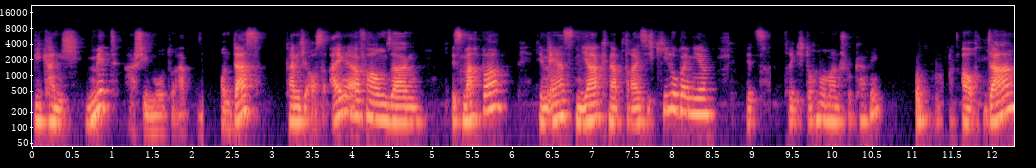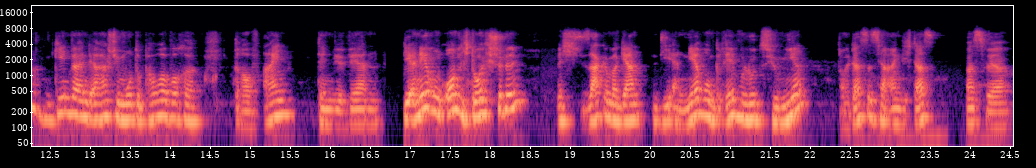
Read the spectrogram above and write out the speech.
Wie kann ich mit Hashimoto abnehmen? Und das kann ich aus eigener Erfahrung sagen, ist machbar. Im ersten Jahr knapp 30 Kilo bei mir. Jetzt trinke ich doch noch mal einen Schluck Kaffee. Auch da gehen wir in der Hashimoto Power Woche drauf ein, denn wir werden die Ernährung ordentlich durchschütteln ich sage immer gern, die Ernährung revolutionieren, weil das ist ja eigentlich das, was wir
